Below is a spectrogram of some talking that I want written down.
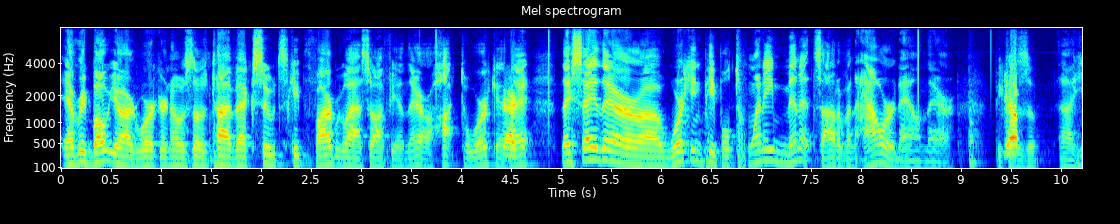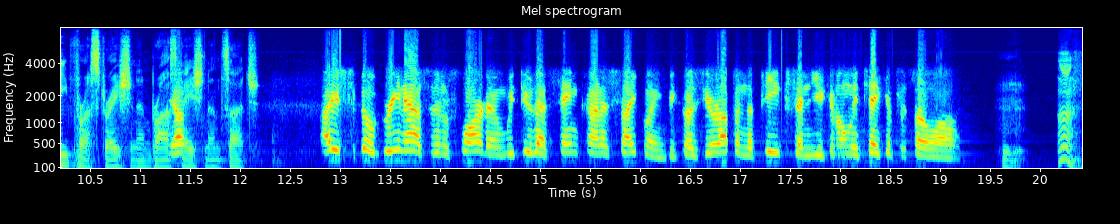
Every boatyard worker knows those Tyvek suits keep the fiberglass off you, and they are hot to work in. They, they say they're uh, working people 20 minutes out of an hour down there because of uh, heat frustration and prostration and such. I used to build greenhouses in Florida, and we do that same kind of cycling because you're up in the peaks and you can only take it for so long.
